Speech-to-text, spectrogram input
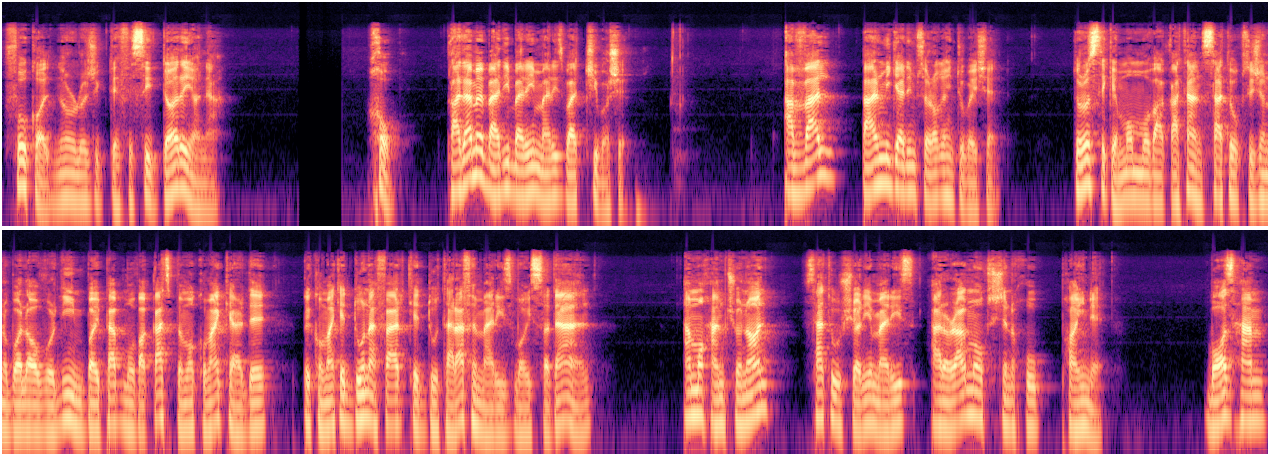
focal neurologic deficit داره یا نه. خب قدم بعدی برای این مریض باید چی باشه؟ اول برمیگردیم سراغ intubation درسته که ما موقتا سطح اکسیژن رو بالا آوردیم بایپپ موقت به ما کمک کرده به کمک دو نفر که دو طرف مریض وایستادن اما همچنان سطح هوشیاری مریض علیرغم اکسیژن خوب پایینه. باز هم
